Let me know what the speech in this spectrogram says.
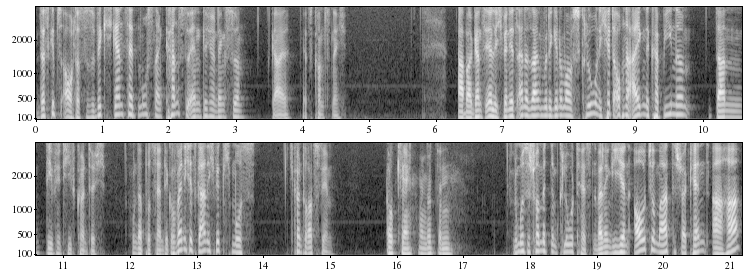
das gibt's auch, dass du so wirklich die ganze Zeit musst, dann kannst du endlich und denkst du, geil, jetzt kommt's nicht. Aber ganz ehrlich, wenn jetzt einer sagen würde, geh nochmal aufs Klo und ich hätte auch eine eigene Kabine, dann definitiv könnte ich. Hundertprozentig. Auch wenn ich jetzt gar nicht wirklich muss. Ich könnte trotzdem. Okay, na gut, dann. Du musst es schon mit einem Klo testen, weil dein Gehirn automatisch erkennt, aha,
